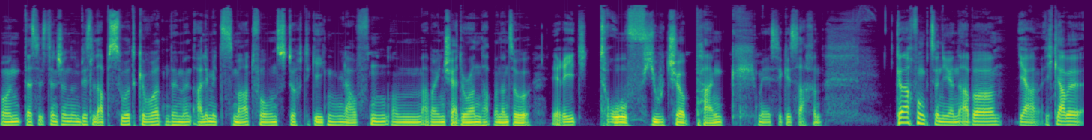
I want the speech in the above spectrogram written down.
Und das ist dann schon ein bisschen absurd geworden, wenn man alle mit Smartphones durch die Gegend laufen. Um, aber in Shadowrun hat man dann so Retro-Future-Punk-mäßige Sachen. Kann auch funktionieren, aber ja, ich glaube,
